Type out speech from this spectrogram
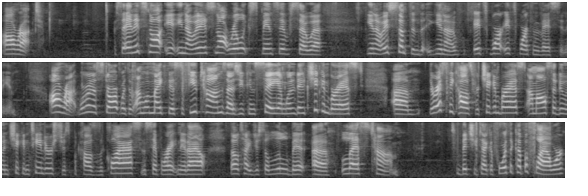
All right. So, and it's not, you know, and it's not real expensive. So, uh, you know, it's something that, you know, it's, worth it's worth investing in. All right, we're going to start with, I'm going to make this a few times, as you can see. I'm going to do chicken breast. Um, the recipe calls for chicken breast. I'm also doing chicken tenders just because of the class and separating it out. That'll take just a little bit uh, less time. But you take a fourth a cup of flour.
